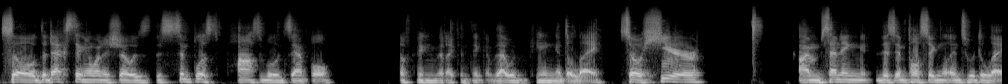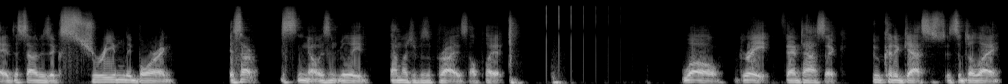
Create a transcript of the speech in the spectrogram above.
So the next thing I want to show is the simplest possible example of pinging that I can think of. That would be pinging a delay. So here, I'm sending this impulse signal into a delay. The sound is extremely boring. It's not, you know, isn't really that much of a surprise. I'll play it. Whoa, great, fantastic. Who could have guessed? It's a delay.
